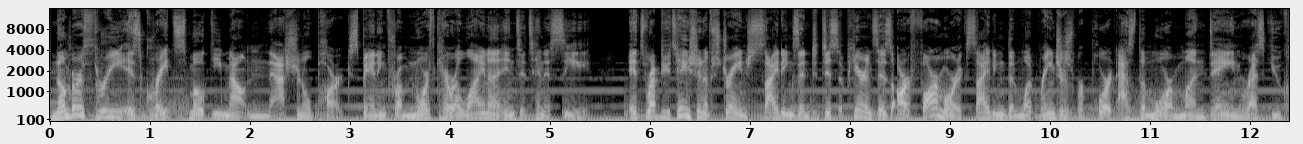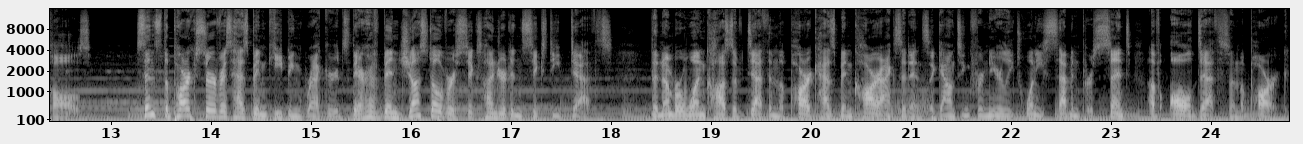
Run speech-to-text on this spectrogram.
Number 3 is Great Smoky Mountain National Park, spanning from North Carolina into Tennessee. Its reputation of strange sightings and disappearances are far more exciting than what rangers report as the more mundane rescue calls. Since the Park Service has been keeping records, there have been just over 660 deaths, the number one cause of death in the park has been car accidents, accounting for nearly 27% of all deaths in the park.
